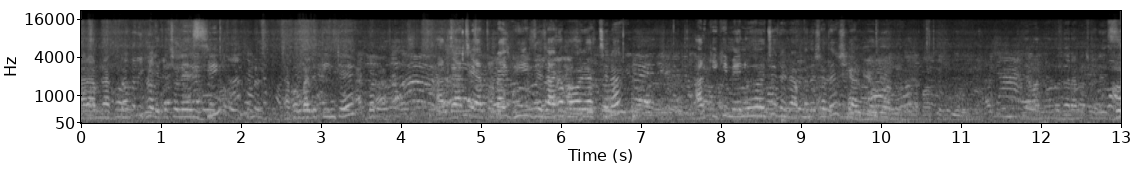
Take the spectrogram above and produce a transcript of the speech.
আর আমরা এখন খেতে চলে এসেছি। এখন বাজে তিনটে। আর ব্যাচে এতটাই ভিড় যে জায়গা পাওয়া যাচ্ছে না। আর কি কি মেনু হয়েছে যেটা আপনাদের সাথে শেয়ার করব আমি। আমার ননদার আমি চলে এসেছি।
